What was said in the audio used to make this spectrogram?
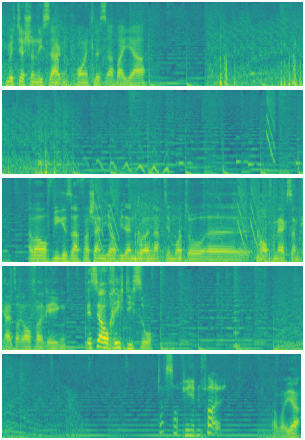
ich möchte ja schon nicht sagen pointless, aber ja. Aber auch, wie gesagt, wahrscheinlich auch wieder nur nach dem Motto äh, Aufmerksamkeit darauf erregen. Ist ja auch richtig so. Das auf jeden Fall. Aber ja.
